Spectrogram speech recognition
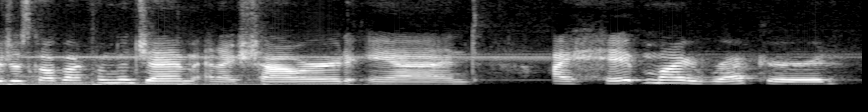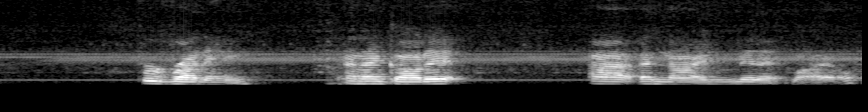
I just got back from the gym and I showered and I hit my record for running and I got it at a nine minute mile.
